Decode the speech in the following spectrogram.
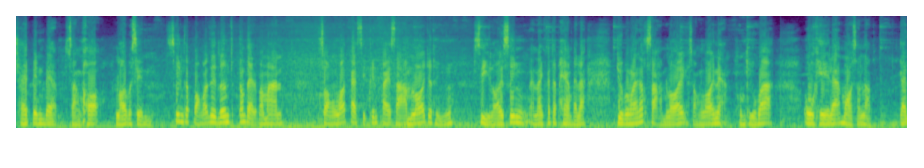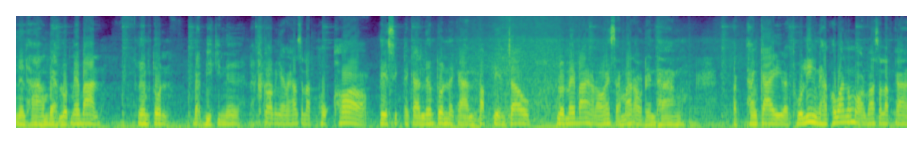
ใช้เป็นแบบสังเคราะห์ร้อยเปอร์เซ็นต์ซึ่งกระป๋องก็จะเริ่มตั้งแต่ประมาณ 280 ขึ้นไป 300จนถึง 400 ซึ่งอันนั้นก็จะแพงไปแล้ว อยู่ประมาณสัก 300 200 เนี่ย ผมถือว่าโอเคและเหมาะสำหรับการเดินทางแบบรถแม่บ้าน เริ่มต้นแบบ beginner นะครับก็เป็นไงบ้างครับสำหรับ 6 ข้อเบสิกในการเริ่มต้นในการปรับเปลี่ยนเจ้ารถแม่บ้านของเราให้สามารถออกเดินทางแบบทางไกลแบบทัวริงนะครับ เพราะว่าต้องบอกว่าสำหรับการ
